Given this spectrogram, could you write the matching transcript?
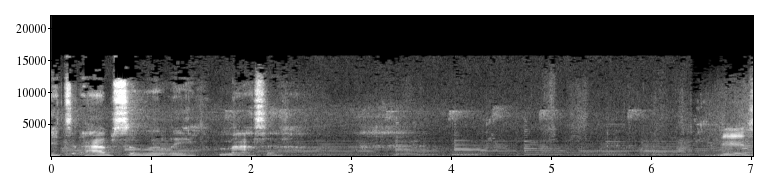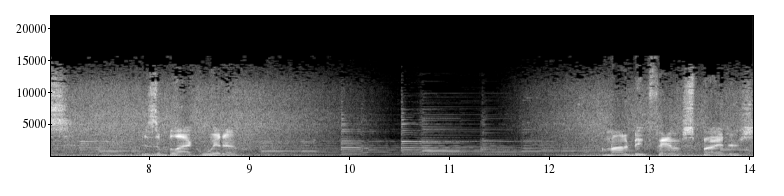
It's absolutely massive. This is a black widow. I'm not a big fan of spiders.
